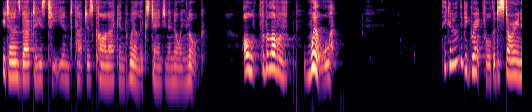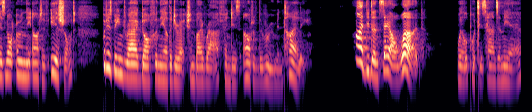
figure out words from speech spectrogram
He turns back to his tea and catches Karlach and Will exchanging a knowing look. Oh, for the love of Will! He can only be grateful that Astarion is not only out of earshot, but has been dragged off in the other direction by Raf and is out of the room entirely. I didn't say a word, Will puts his hands in the air,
